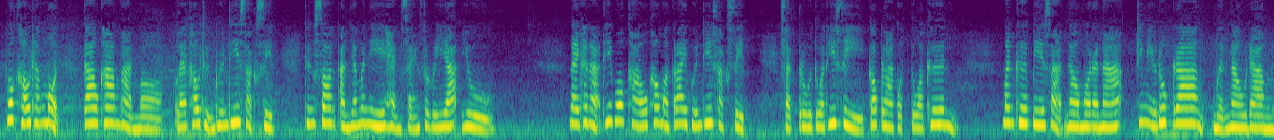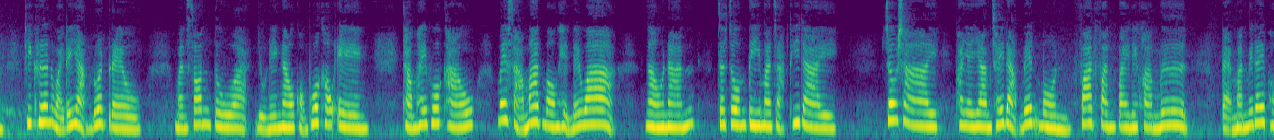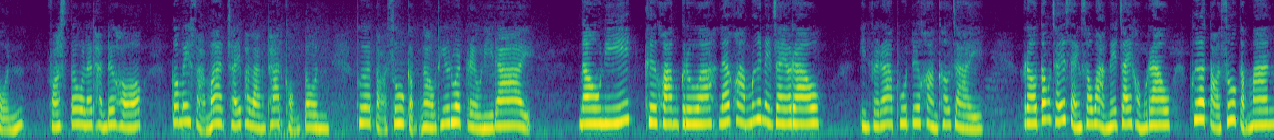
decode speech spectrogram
พวกเขาทั้งหมดก้าวข้ามผ่านหมอกและเข้าถึงพื้นที่ศักดิ์สิทธิ์ ถึงซ่อนอัญมณีแห่งแสงสุริยะอยู่ ในขณะที่พวกเขาเข้ามาใกล้พื้นที่ศักดิ์สิทธิ์ศัตรูตัวที่สี่ก็ปรากฏตัวขึ้น มันคือปีศาจเงามรณะที่มีรูปร่างเหมือนเงาดำที่เคลื่อนไหวได้อย่างรวดเร็ว มันซ่อนตัวอยู่ในเงาของพวกเขาเองทำให้พวกเขา ไม่สามารถมองเห็นได้ว่า เงานั้นจะโจมตีมาจากที่ใด เจ้าชายพยายามใช้ดาบเบสมนฟาดฟันไปในความมืด แต่มันไม่ได้ผล ฟอสโตและทันเดอร์ฮอคก็ไม่สามารถใช้พลังธาตุของตน เพื่อต่อสู้กับเงาที่รวดเร็วนี้ได้ เงานี้คือความกลัวและความมืดในใจเรา อินเฟราพูดด้วยความเข้าใจ เราต้องใช้แสงสว่างในใจของเรา เพื่อต่อสู้กับมัน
